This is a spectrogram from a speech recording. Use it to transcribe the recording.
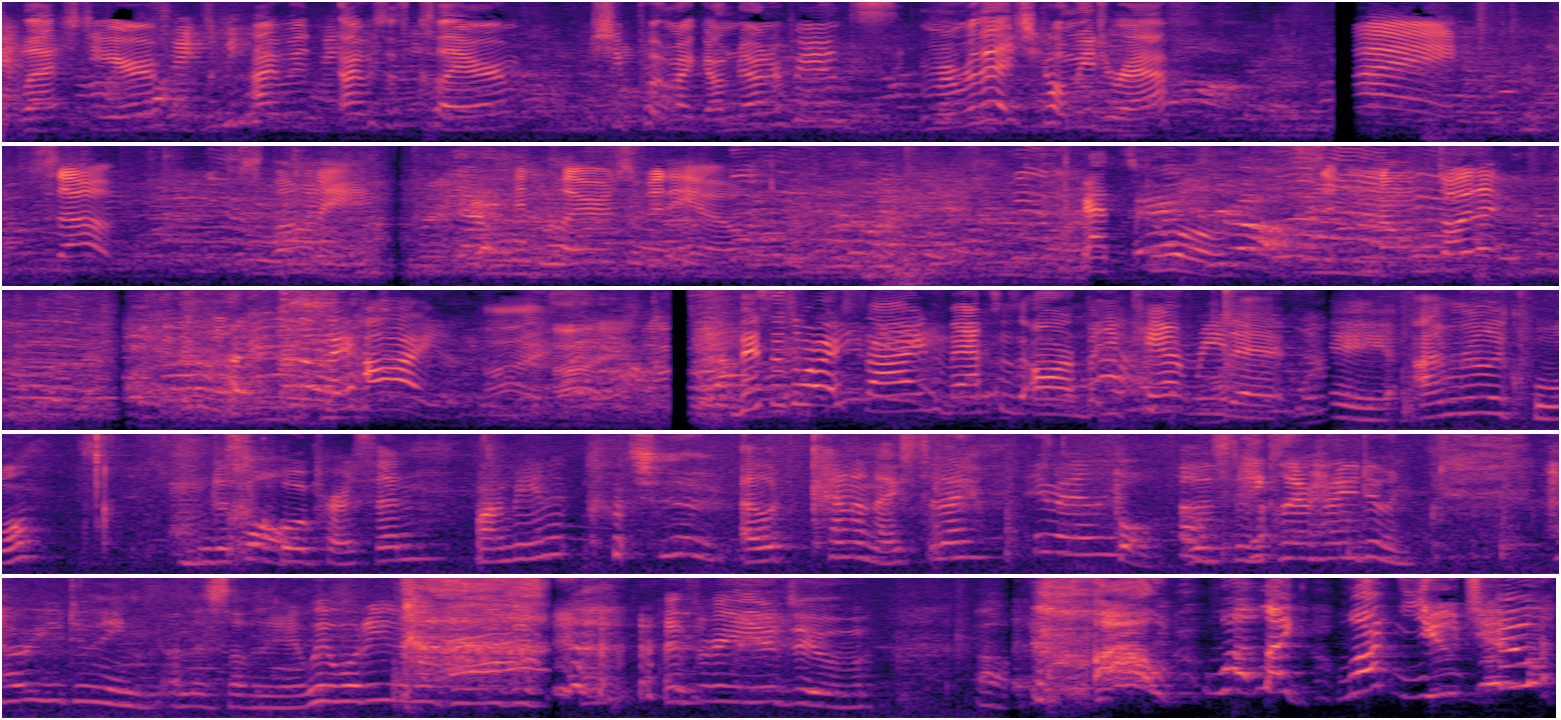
like last year, I I was with Clare. She put my gum down her pants. Remember that? She called me giraffe. Hi. What's up? Sloane in Clare's video. At school. Sitting on toilet. Say hi. Hi. This is where I signed Max's arm, but you can't read it. Hey, I'm really cool. I'm just a cool person. Want to be in it? Sure. I look kind of nice today. Hey Riley. Oh, hey Clare, how are you doing? How are you doing on this lovely day? Wait, what are you gonna do? It's for YouTube. Oh. Oh, what? Like what? YouTube?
